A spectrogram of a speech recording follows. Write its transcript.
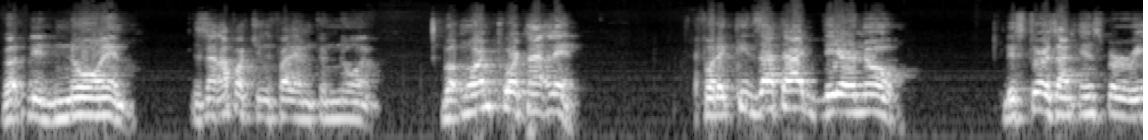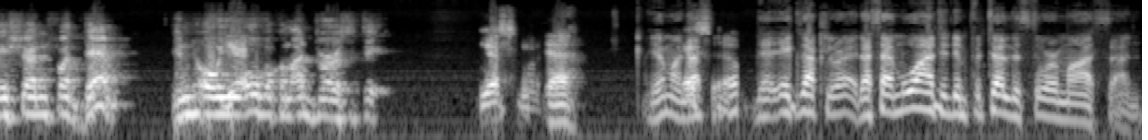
but didn't know him, there's an opportunity for them to know him. But more importantly, for the kids that are there now, the story is an inspiration for them in how oh, you Yeah. overcome adversity. Yes, man. Yeah. Yeah, man, Yes. that's, that's exactly right. That's why I wanted him to tell the story, my son.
